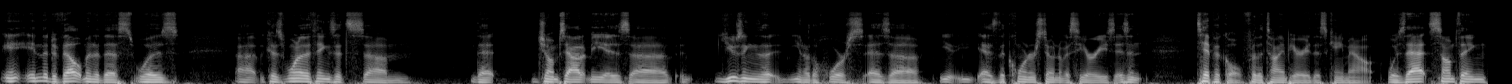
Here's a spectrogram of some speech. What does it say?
In, in the development of this was uh, because one of the things that's um, that jumps out at me is uh, using the you know the horse as a as the cornerstone of a series isn't typical for the time period this came out. Was that something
